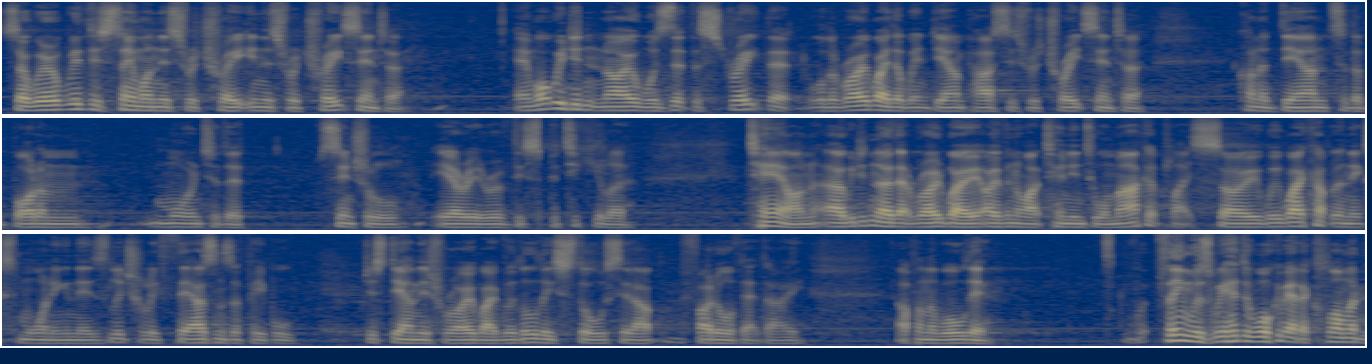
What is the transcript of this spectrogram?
So we're with this team on this retreat in this retreat centre. And what we didn't know was that the street that, or the roadway that went down past this retreat centre, kind of down to the bottom, more into the central area of this particular town, uh, we didn't know that roadway overnight turned into a marketplace. So we wake up the next morning and there's literally thousands of people just down this roadway with all these stalls set up, photo of that day up on the wall there. Thing was, we had to walk about a kilometre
